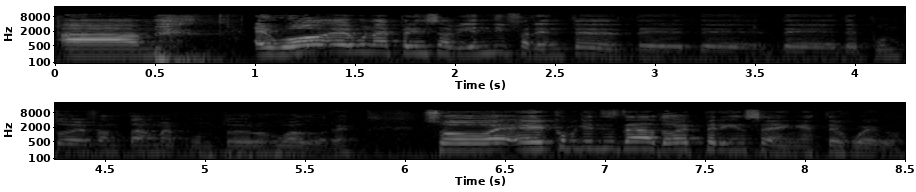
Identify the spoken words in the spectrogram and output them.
Am, el juego es una experiencia bien diferente de, de, de- de- de punto del fantasma al punto de los jugadores. So, es como que te da dos experiencias en este juego.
